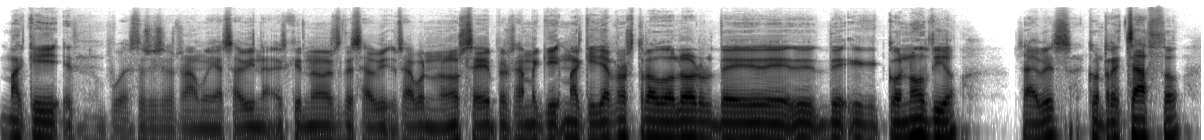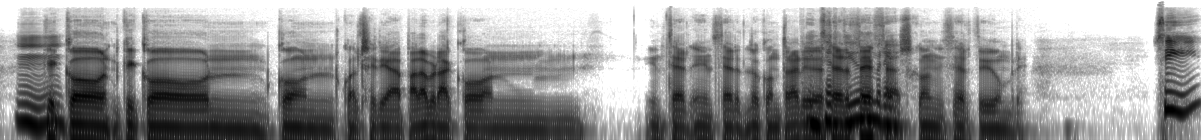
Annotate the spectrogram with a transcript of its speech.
maqui- pues esto sí suena muy a Sabina, es que no es de Sabina, o sea, bueno, no lo sé, pero o sea, maqui- maquillar nuestro dolor de- con odio, ¿sabes? Con rechazo, Mm. que con, que con, con, ¿cuál sería la palabra? Con incer- incer- lo contrario de certezas, con incertidumbre. Sí,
